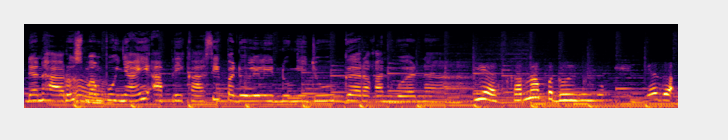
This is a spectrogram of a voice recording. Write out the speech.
dan harus hmm. mempunyai aplikasi Peduli Lindungi juga rekan Buana. Yes, karena Peduli Lindungi ini adalah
